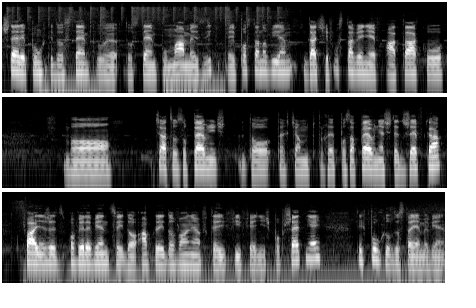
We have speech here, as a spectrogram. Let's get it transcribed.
4 punkty dostępu, dostępu mamy. E, Postanowiłem dać się w ustawienie w ataku, bo trzeba to uzupełnić. To tak chciałem tu trochę pozapełniać te drzewka. Fajnie, że jest o wiele więcej do upgrade'owania w tej FIFA niż poprzedniej. Tych punktów dostajemy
